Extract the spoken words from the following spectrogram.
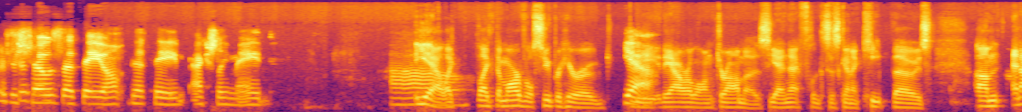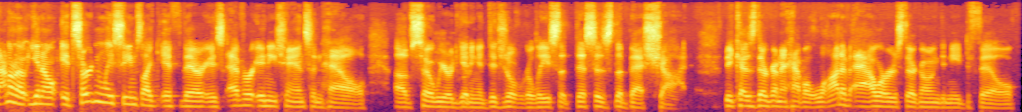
keep the shows that they own, that they actually made. Yeah, like like the Marvel superhero, Yeah. the, the hour long dramas. Yeah, Netflix is going to keep those. Um, and I don't know, you know, it certainly seems like if there is ever any chance in hell of So Weird getting a digital release, that this is the best shot because they're going to have a lot of hours they're going to need to fill.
